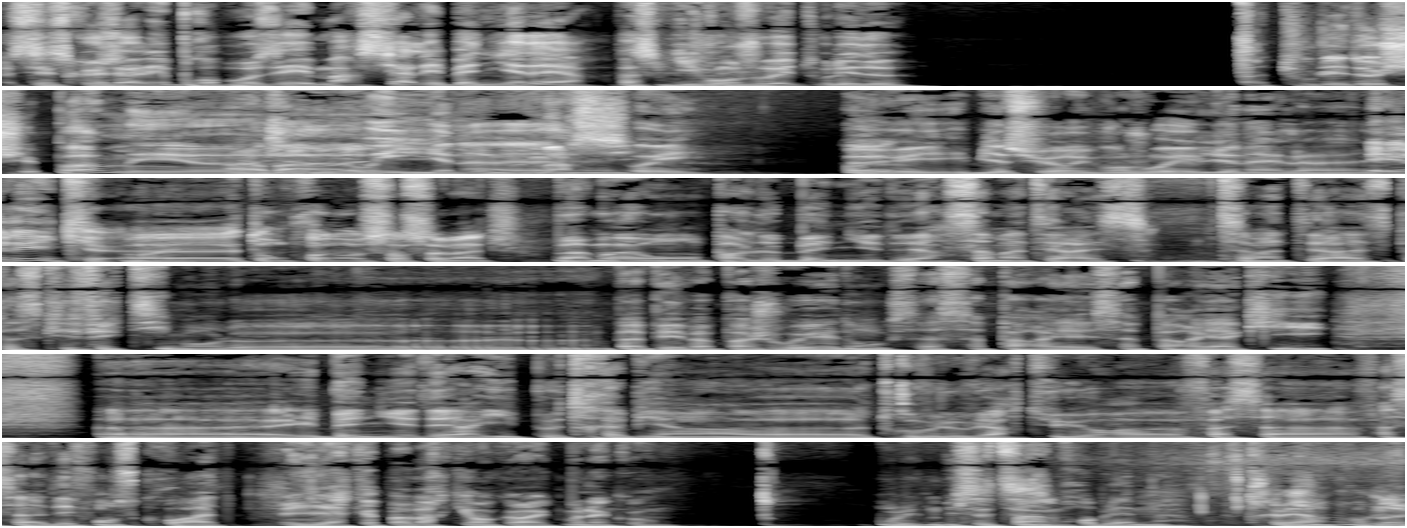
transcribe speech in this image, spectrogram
C'est ce que j'allais proposer. Martial et Ben Yedder, parce qu'ils vont jouer tous les deux. Ah, Tous les deux, je sais pas, mais euh, Ah bah oui, il y en a. Merci. Oui. Oui, oui, bien sûr, ils vont jouer Lionel. Eric, euh, ton pronom sur ce match Bah moi, on parle de Ben Yedder, ça m'intéresse. Ça m'intéresse parce qu'effectivement, le Mbappé va pas jouer, donc ça, ça paraît, ça paraît acquis. Euh, et Ben Yedder, il peut très bien euh, trouver l'ouverture euh, face à face à la défense croate. Veux dire qu'il n'a pas marqué encore avec Monaco. Oui, mais c'est pas un problème. Très bien. Je,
